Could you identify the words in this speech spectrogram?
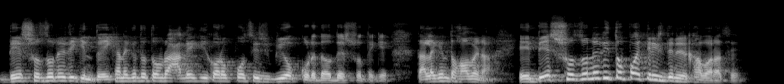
দেড়শো জনেরই কিন্তু, এখানে কিন্তু তোমরা আগে কি করো, পঁচিশ বিয়োগ করে দাও দেড়শো থেকে। তাহলে কিন্তু হবে না। এই দেড়শো জনেরই তো পঁয়ত্রিশ দিনের খাবার আছে।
